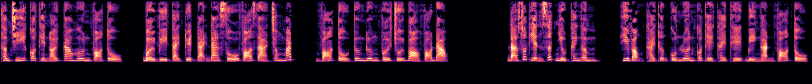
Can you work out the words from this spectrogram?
thậm chí có thể nói cao hơn võ tổ, bởi vì tài tuyệt đại đa số võ giả trong mắt võ tổ tương đương với chối bỏ võ đạo. đã xuất hiện rất nhiều thanh âm, hy vọng Thái thượng côn luân có thể thay thế bì ngạn võ tổ,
